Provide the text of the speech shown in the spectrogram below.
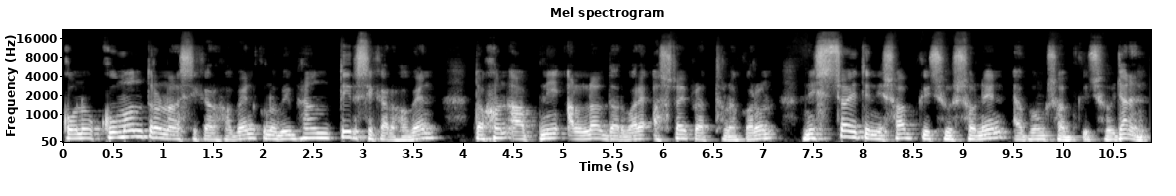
কোনো কুমন্ত্রণার শিকার হবেন, কোনো বিভ্রান্তির শিকার হবেন, তখন আপনি আল্লাহর দরবারে আশ্রয় প্রার্থনা করুন। নিশ্চয় তিনি সব কিছু শোনেন এবং সব কিছু জানেন।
